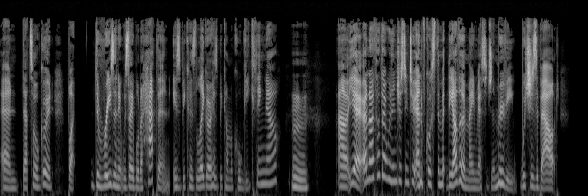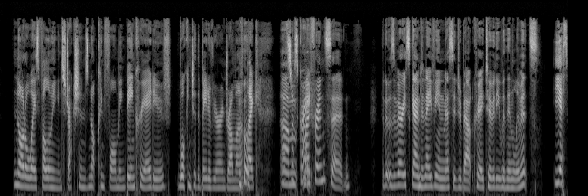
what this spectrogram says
and that's all good. But the reason it was able to happen is because Lego has become a cool geek thing now. Mm. Uh, yeah, and I thought that was interesting too. And of course, the the other main message of the movie, which is about not always following instructions, not conforming, being creative, walking to the beat of your own drummer. like that's Um, great. My friend said that it was a very Scandinavian message about creativity within limits. yes,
